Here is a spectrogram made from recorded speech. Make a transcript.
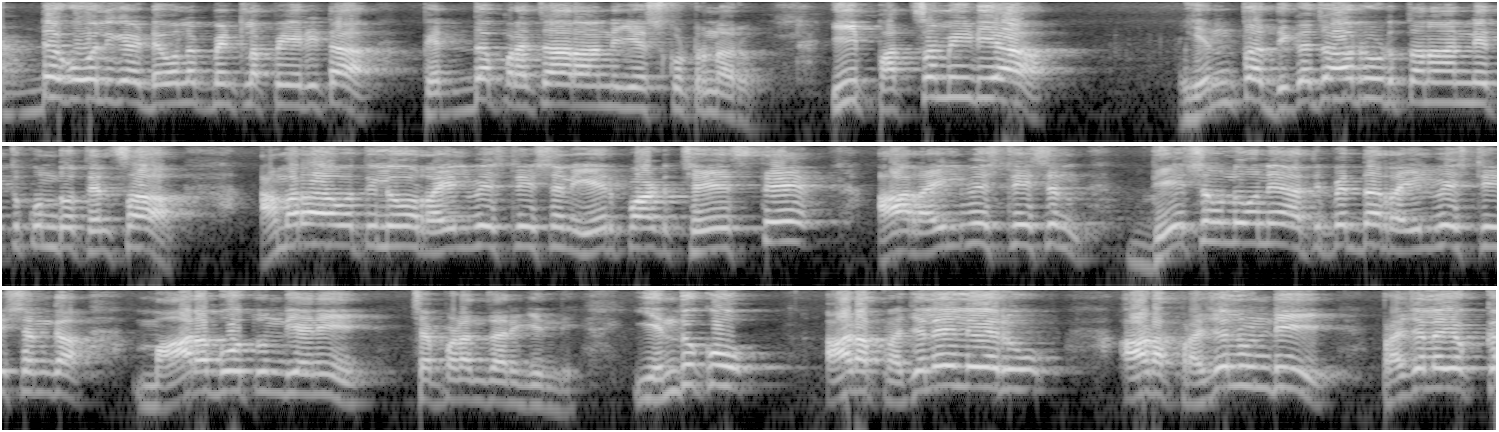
అడ్డగోలిగా డెవలప్మెంట్ల పేరిట పెద్ద ప్రచారాన్ని చేసుకుంటున్నారు. ఈ పచ్చ మీడియా ఎంత దిగజారుడుతనాన్ని ఎత్తుకుందో తెలుసా? అమరావతిలో రైల్వే స్టేషన్ ఏర్పాటు చేస్తే ఆ రైల్వే స్టేషన్ దేశంలోనే అతిపెద్ద రైల్వే స్టేషన్గా మారబోతుంది అని చెప్పడం జరిగింది. ఎందుకు? ఆడ ప్రజలే లేరు. ఆడ ప్రజలుండి ప్రజల యొక్క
